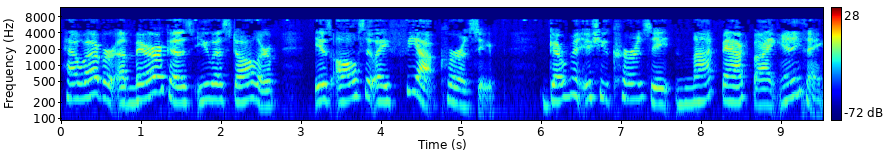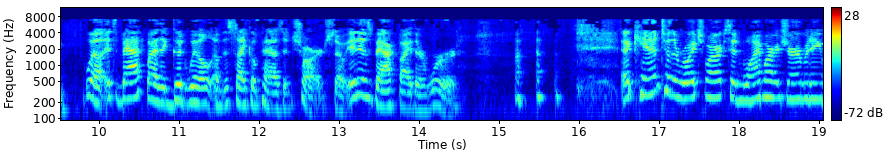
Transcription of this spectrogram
However, America's US dollar is also a fiat currency, government issued currency not backed by anything. Well, it's backed by the goodwill of the psychopaths in charge, so it is backed by their word. Akin to the Reichsmarks in Weimar Germany,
